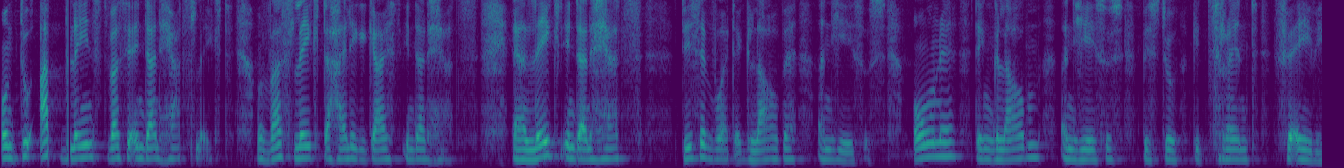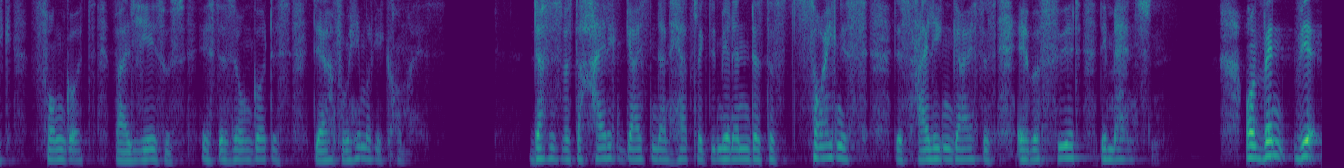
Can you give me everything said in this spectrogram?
und du ablehnst, was er in dein Herz legt, und was legt der Heilige Geist in dein Herz? Er legt in dein Herz diese Worte, Glaube an Jesus. Ohne den Glauben an Jesus bist du getrennt für ewig von Gott, weil Jesus ist der Sohn Gottes, der vom Himmel gekommen ist. Das ist, was der Heilige Geist in dein Herz legt. Wir nennen das das Zeugnis des Heiligen Geistes. Er überführt die Menschen. Und wenn wir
